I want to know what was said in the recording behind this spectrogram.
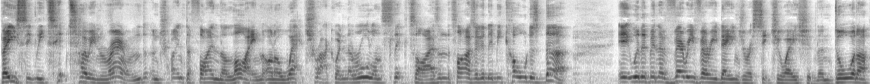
basically tiptoeing round and trying to find the line on a wet track when they're all on slick tyres and the tyres are going to be cold as dirt. It would have been a very, very dangerous situation, and Dorna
